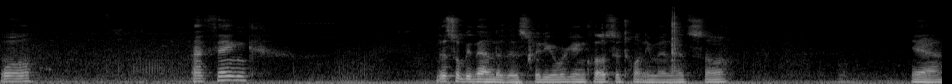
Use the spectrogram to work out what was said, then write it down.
Well, I think this will be the end of this video. We're getting close to 20 minutes, so yeah.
